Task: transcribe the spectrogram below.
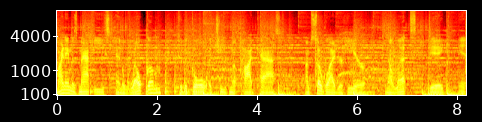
My name is Matt East, and welcome to the Goal Achievement Podcast. I'm so glad you're here. Now let's dig in.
